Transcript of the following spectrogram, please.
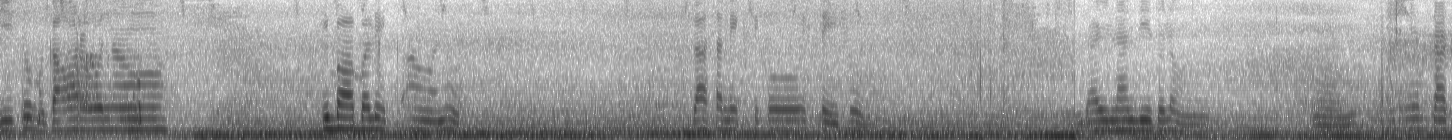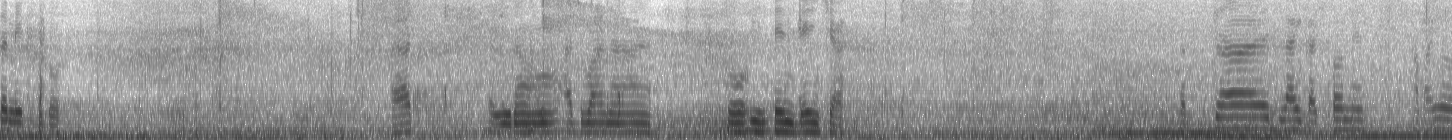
Dito, magkakaroon ng ibabalik ang ano Plaza Mexico Station. Dahil nandito lang. Um, yung Plaza Mexico. At ayun ang adwana to intendensya. Subscribe, like at comment na kayo.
